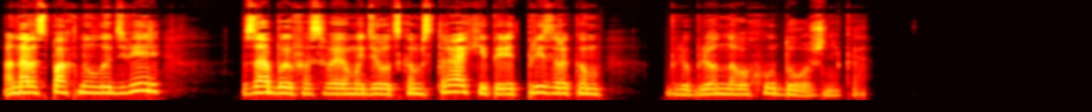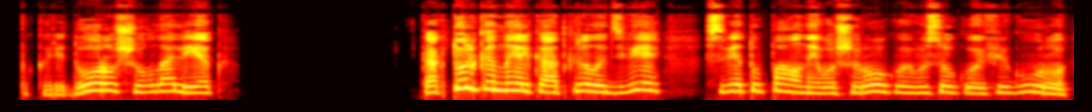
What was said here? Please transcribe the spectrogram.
Она распахнула дверь, забыв о своем идиотском страхе перед призраком влюбленного художника. По коридору шел Олег. Как только Нелька открыла дверь, свет упал на его широкую высокую фигуру.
